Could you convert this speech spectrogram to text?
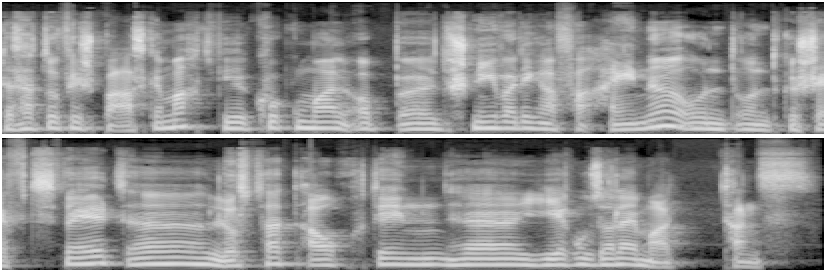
das hat so viel Spaß gemacht. Wir gucken mal, ob äh, Schneewerdinger Vereine und, und Geschäftswelt äh, Lust hat, auch den äh, Jerusalemer Tanz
